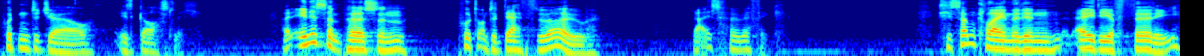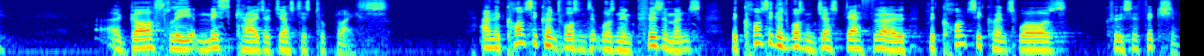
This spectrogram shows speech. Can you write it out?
put into jail is ghastly. An innocent person put onto death row, that is horrific. You see, some claim that in AD of 30, a ghastly miscarriage of justice took place. And the consequence wasn't, it wasn't imprisonment. The consequence wasn't just death row. The consequence was crucifixion.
